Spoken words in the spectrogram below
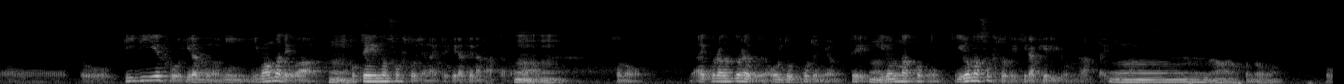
えっ、と、PDF を開くのに、今まではうん固定のソフトじゃないと開けなかったうん。うのが、ん。その、iCloud ドライブに置いとくことによって、うんいろんなとこ、いろんなソフトで開けるようになったりうとか、ん。なるほど。そう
